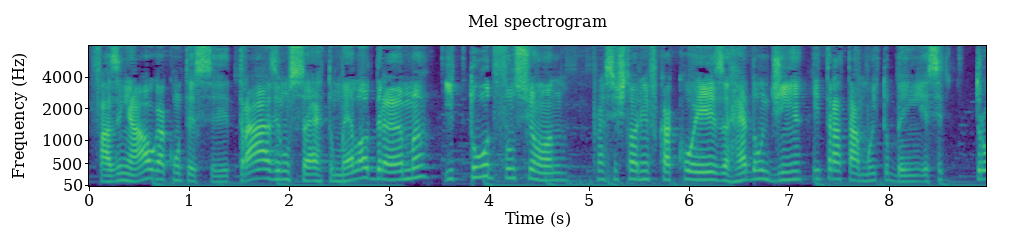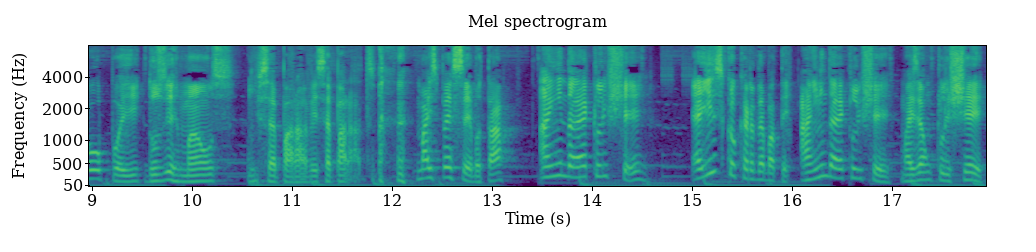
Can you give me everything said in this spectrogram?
fazem algo acontecer, trazem um certo melodrama e tudo funciona para essa historinha ficar coesa, redondinha e tratar muito bem esse tropo aí dos irmãos inseparáveis separados. mas perceba, tá? Ainda é clichê. É isso que eu quero debater. Ainda é clichê, mas é um clichê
